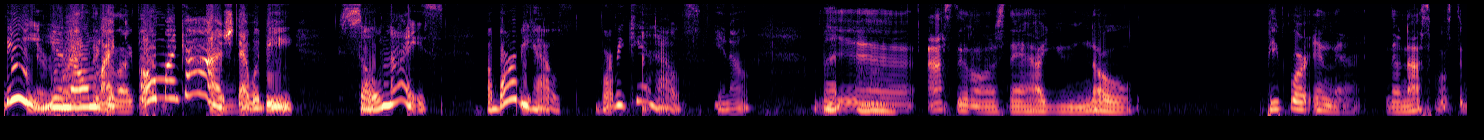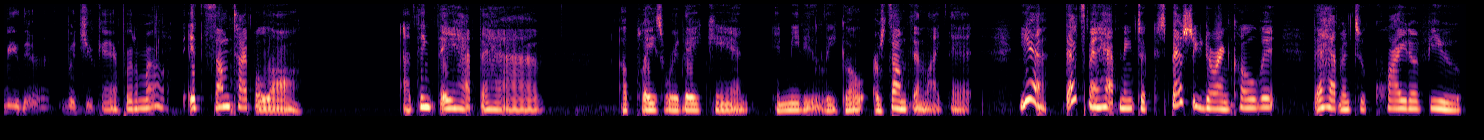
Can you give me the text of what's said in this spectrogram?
Airbnb, you know, I'm like, like. Mm-hmm. oh my gosh, that would be so nice. A Barbie house, Barbie Ken house, you know. But um, yeah i still don't understand how you know people are in there they're not supposed to be there but you can't put them out it's some type of law. I think they have to have a place where they can immediately go or something like that. Yeah, that's been happening to, especially during COVID. That happened to quite a few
